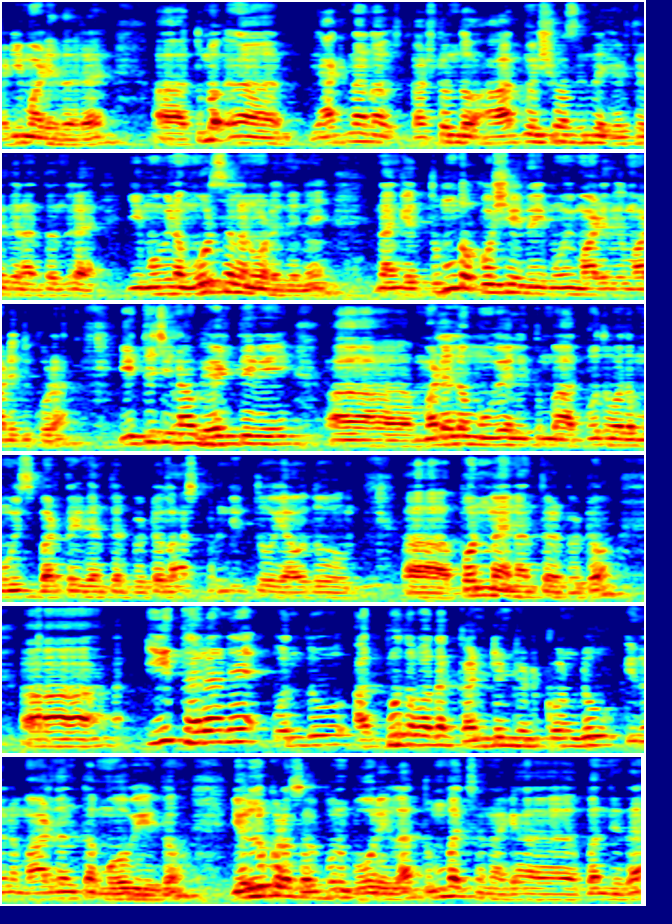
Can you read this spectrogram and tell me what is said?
ರೆಡಿ ಮಾಡಿದ್ದಾರೆ. ತುಂಬ ಯಾಕೆ ನಾನು ಅಷ್ಟೊಂದು ಆತ್ಮವಿಶ್ವಾಸದಿಂದ ಹೇಳ್ತಾ ಇದ್ದೇನೆ ಅಂತಂದ್ರೆ ಈ ಮೂವಿನ ಮೂರು ಸಲ ನೋಡಿದ್ದೀನಿ. ನನಗೆ ತುಂಬ ಖುಷಿ ಇದೆ ಈ ಮೂವಿ ಮಾಡಿದ, ಮಾಡಿದ್ದು ಕೂಡ. ಇತ್ತೀಚೆಗೆ ನಾವು ಹೇಳ್ತೀವಿ ಮಳೆಲ ಮೂವಿಯಲ್ಲಿ ತುಂಬ ಅದ್ಭುತವಾದ ಮೂವೀಸ್ ಬರ್ತಾ ಇದೆ ಅಂತ ಹೇಳ್ಬಿಟ್ಟು ಲಾಸ್ಟ್ ಬಂದಿತ್ತು ಯಾವುದು ಪೊನ್ ಮ್ಯಾನ್ ಅಂತ ಹೇಳ್ಬಿಟ್ಟು. ಈ ಥರನೇ ಒಂದು ಅದ್ಭುತವಾದ ಕಂಟೆಂಟ್ ಇಟ್ಕೊಂಡು ಇದನ್ನ ಮಾಡಿದಂಥ ಮೂವಿ ಇದು. ಎಲ್ಲೂ ಕೂಡ ಸ್ವಲ್ಪ ಬೋರ್ ಇಲ್ಲ, ತುಂಬ ಚೆನ್ನಾಗಿ ಬಂದಿದೆ.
